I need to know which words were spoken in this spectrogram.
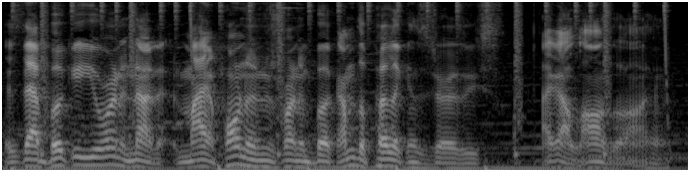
Is that Booker you running? Not my opponent is running Book. I'm the Pelicans jerseys. I got Lonzo on here.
